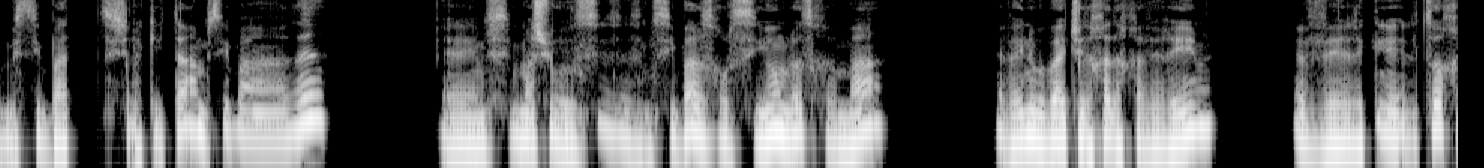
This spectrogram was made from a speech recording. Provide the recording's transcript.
מסיבת של הכיתה, מסיבה זה, אה, משהו, מסיבה לזכור סיום, לא זוכר מה, והיינו בבית של אחד החברים, ולצורך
